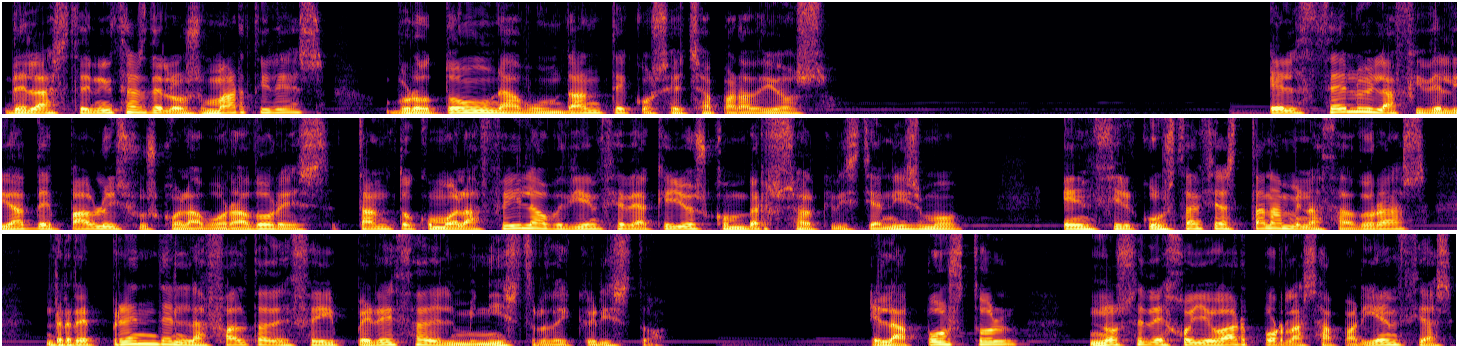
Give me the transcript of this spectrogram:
De las cenizas de los mártires brotó una abundante cosecha para Dios. El celo y la fidelidad de Pablo y sus colaboradores, tanto como la fe y la obediencia de aquellos conversos al cristianismo, en circunstancias tan amenazadoras, reprenden la falta de fe y pereza del ministro de Cristo. El apóstol no se dejó llevar por las apariencias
